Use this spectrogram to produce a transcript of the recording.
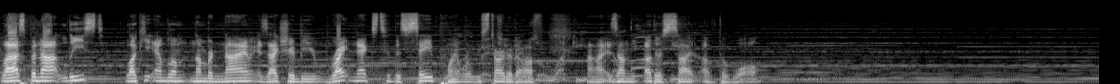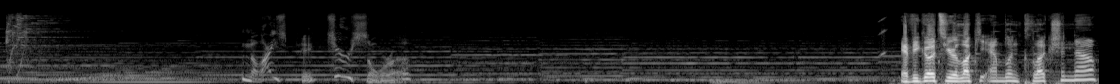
Last but not least, Lucky Emblem number 9 is actually be right next to the save point where we started off, uh, is on the other side of the wall. Nice picture, Sora. If you go to your Lucky Emblem collection now,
